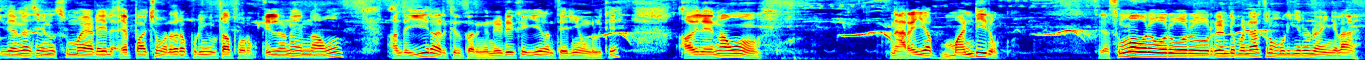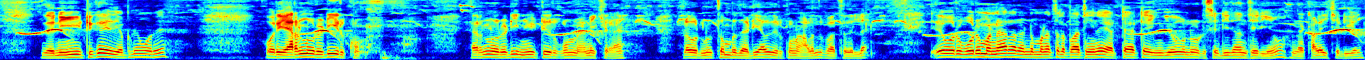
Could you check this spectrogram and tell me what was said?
இதை என்ன செய்யணும்? சும்மா இடையில எப்பாச்சும் ஒரு தடவை பிடிங்கி விட்டால் போகிறோம் இல்லைன்னா என்னாகும் அந்த ஈரம் இருக்குது பாருங்கள் நெடுக்க ஈரம் தெரியும் உங்களுக்கு. அதில் என்னாகும் நிறைய மண்டிடும் சும்மா ஒரு ஒரு ஒரு ரெண்டு மணி நேரத்தில் முடிஞ்சிடும்னு வைங்களேன். இந்த நீட்டுக்கு இது எப்படியும் ஒரு ஒரு இரநூறு அடி இருக்கும். இரநூறு அடி நீட்டு இருக்கும்னு நினைக்கிறேன். இல்லை ஒரு நூற்றம்பது அடியாவது இருக்கும் நான் அளந்து பார்த்ததில்ல. இதே ஒரு ஒரு மணி நேரம் ரெண்டு மணி நேரத்தில் பார்த்தீங்கன்னா எட்ட எட்ட எங்கேயோ ஒன்று ஒரு செடி தான் தெரியும். இந்த களை செடிகள்.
